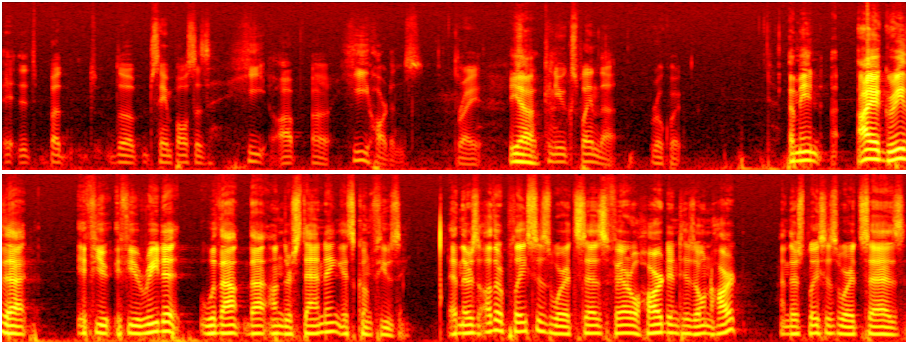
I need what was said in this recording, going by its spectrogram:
it, it's but the St. Paul says he uh, uh, he hardens, right? Yeah. So can you explain that real quick? I mean, I agree that if you if you read it without that understanding, it's confusing. And there's other places where it says Pharaoh hardened his own heart, and there's places where it says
